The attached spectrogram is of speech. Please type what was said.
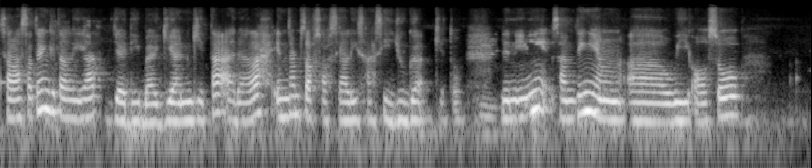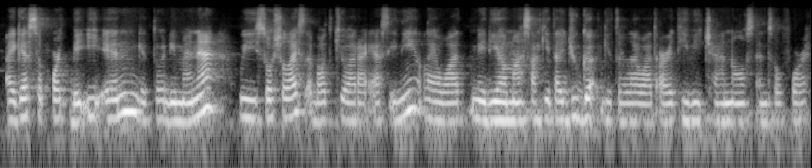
Salah satu yang kita lihat jadi bagian kita adalah in terms of sosialisasi juga gitu. Hmm. Dan ini something yang uh, we also I guess support BI in gitu di mana we socialize about QRIS ini lewat media massa kita juga gitu lewat our TV channels and so forth.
